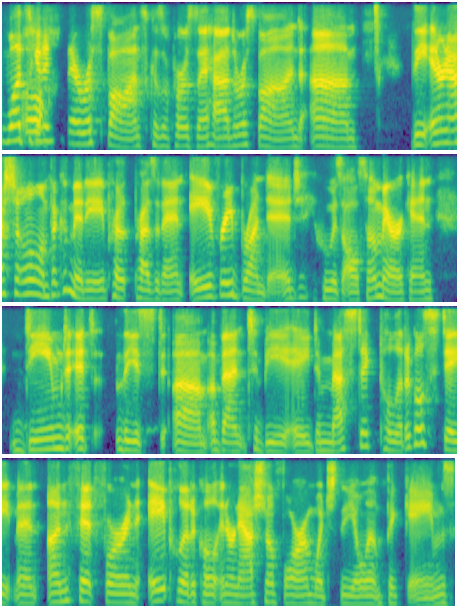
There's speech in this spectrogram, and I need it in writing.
let's get into their response because, of course, they had to respond. Um, the International Olympic Committee pre- president Avery Brundage, who is also American, deemed it the um, event to be a domestic political statement unfit for an apolitical international forum, which the Olympic Games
